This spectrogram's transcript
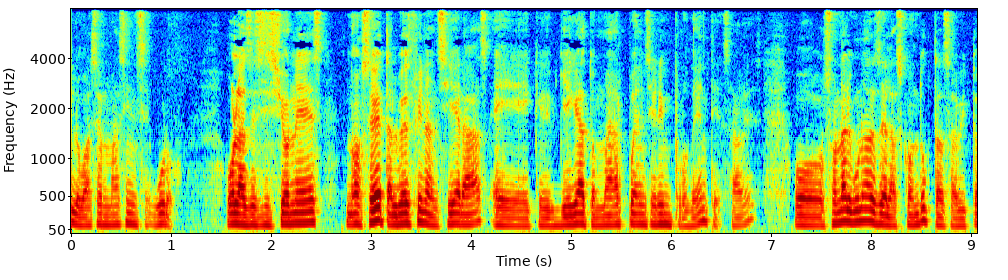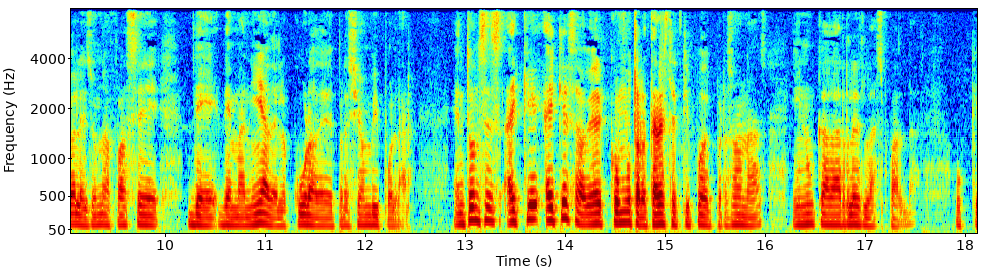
Lo va a hacer más inseguro. O las decisiones, no sé, tal vez financieras que llegue a tomar pueden ser imprudentes, ¿sabes? o son algunas de las conductas habituales de una fase de, de manía, de locura, de depresión bipolar. Entonces hay que, hay que saber cómo tratar a este tipo de personas y nunca darles la espalda, ¿ok?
